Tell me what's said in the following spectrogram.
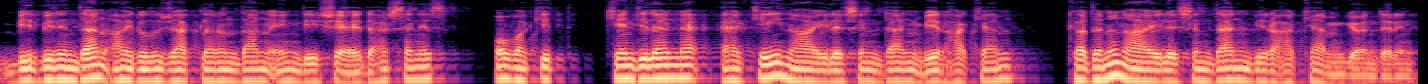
birbirinden ayrılacaklarından endişe ederseniz o vakit kendilerine erkeğin ailesinden bir hakem, kadının ailesinden bir hakem gönderin.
